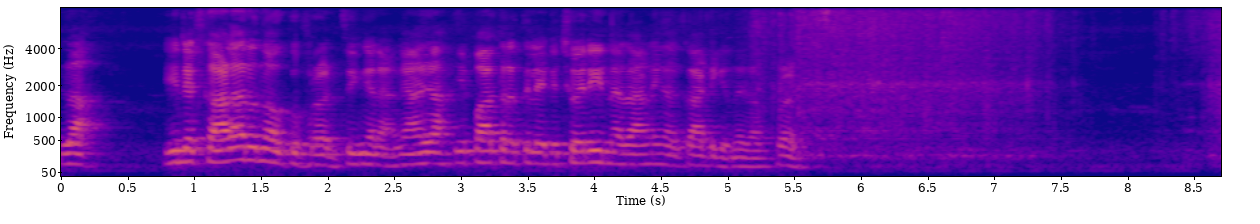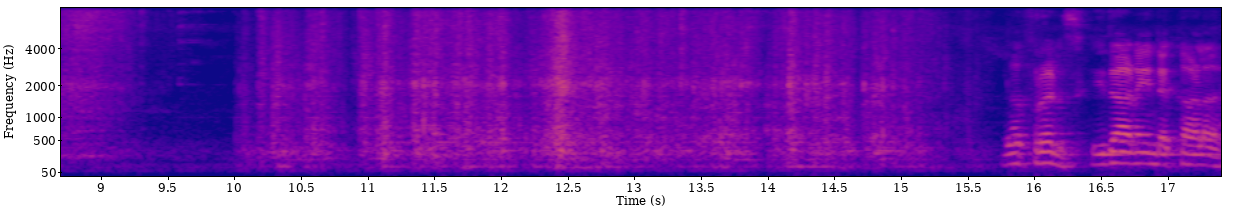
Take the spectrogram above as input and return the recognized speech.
ഇതാ. ഇതിന്റെ കളർ നോക്കൂ ഫ്രണ്ട്സ് ഇങ്ങനെ. ഞാൻ ഈ പാത്രത്തിലേക്ക് ചൊരിയുന്നതാണ് നിങ്ങൾ കാട്ടിക്കുന്നത്. ഫ്രണ്ട്സ് ഇതാ ഫ്രണ്ട്സ് ഇതാണ് എന്റെ കളർ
